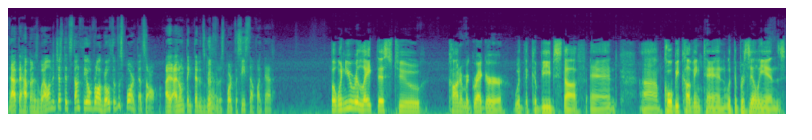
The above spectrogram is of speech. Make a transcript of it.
that to happen as well, and it just it stunts the overall growth of the sport. That's all. I, I don't think that it's good Yeah. for the sport to see stuff like that. But when you relate this to Conor McGregor with the Khabib stuff and um, Colby Covington with the Brazilians,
